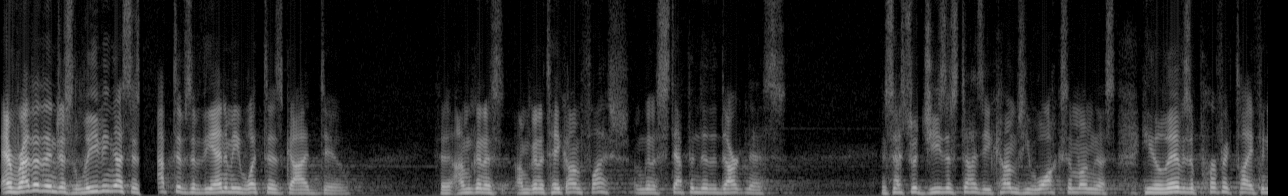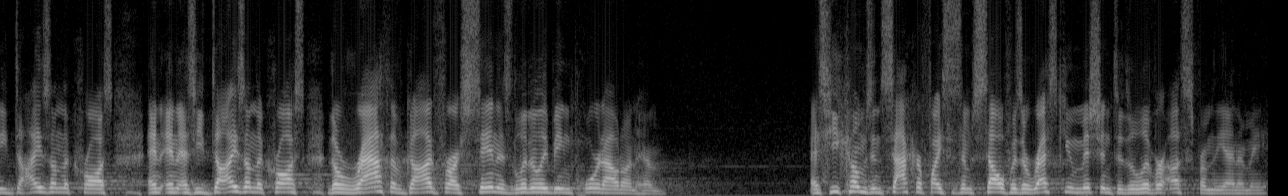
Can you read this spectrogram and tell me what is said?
And rather than just leaving us as captives of the enemy, what does God do? He said, I'm going to I'm going to take on flesh, I'm going to step into the darkness. And so that's what Jesus does. He comes, he walks among us, he lives a perfect life, and he dies on the cross. And, and as he dies on the cross, the wrath of God for our sin is literally being poured out on him as he comes and sacrifices himself as a rescue mission to deliver us from the enemy.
